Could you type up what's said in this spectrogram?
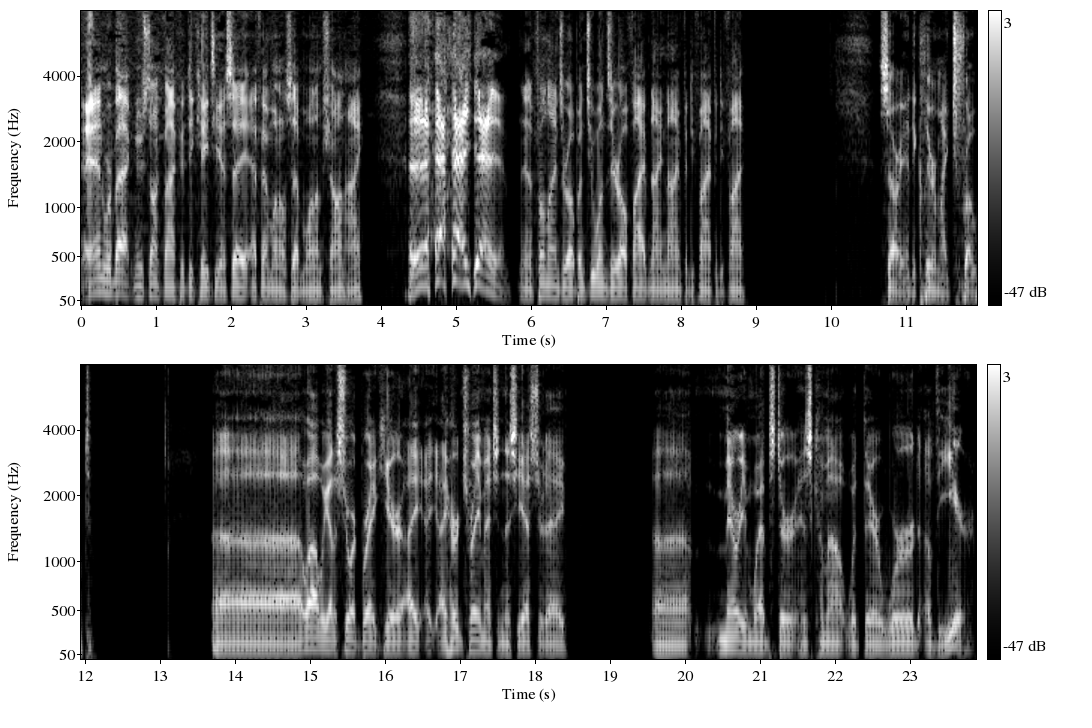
And we're back. Newstalk 550 KTSA, FM 1071. I'm Sean. Hi. yeah. And the phone lines are open 210 599 5555. Sorry, I had to clear my throat. Uh, well, we got a short break here. I, I, I heard Trey mention this yesterday. uh, Merriam-Webster has come out with their word of the year,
